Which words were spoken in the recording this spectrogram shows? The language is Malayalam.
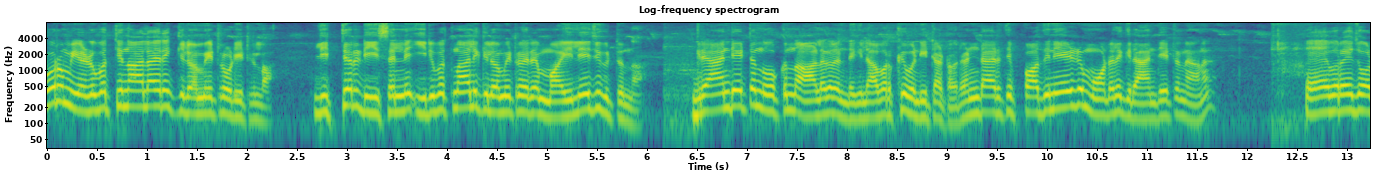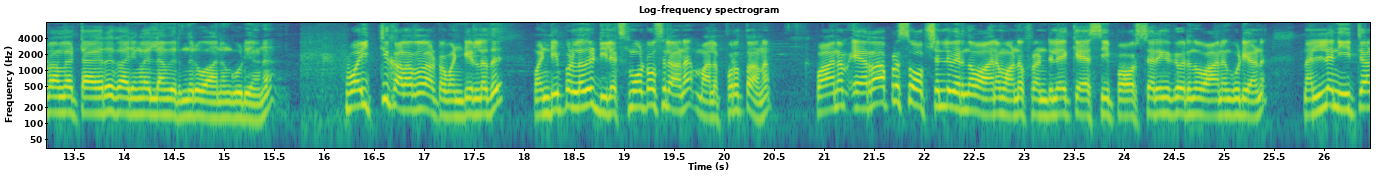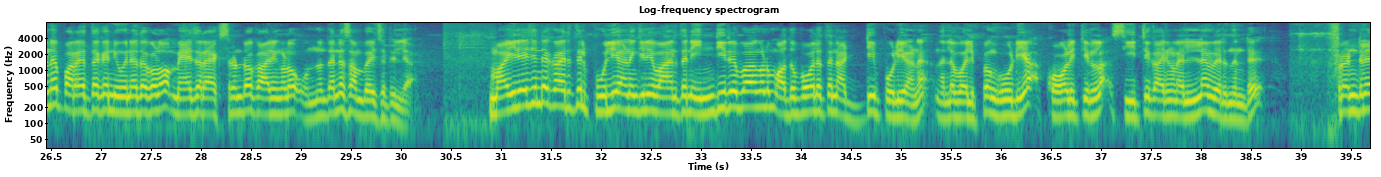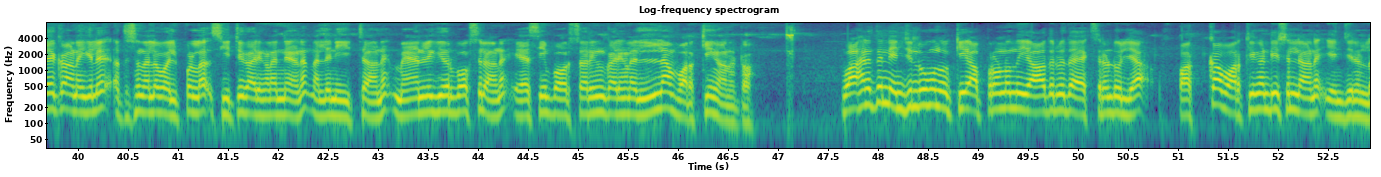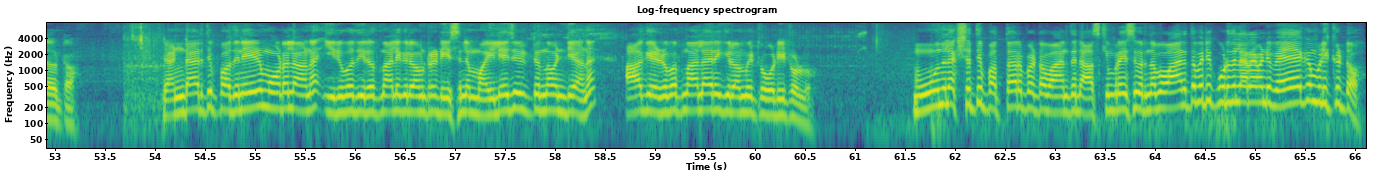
വെറും എഴുപത്തിനാലായിരം കിലോമീറ്റർ ഓടിയിട്ടുള്ള ലിറ്റർ ഡീസലിന് ഇരുപത്തിനാല് കിലോമീറ്റർ വരെ മൈലേജ് കിട്ടുന്ന ഗ്രാൻഡേറ്റൻ നോക്കുന്ന ആളുകളുണ്ടെങ്കിൽ അവർക്ക് വേണ്ടിയിട്ടാട്ടോ. രണ്ടായിരത്തി പതിനേഴ് മോഡൽ ഗ്രാൻഡേറ്റനാണ്. ഏവറേജ് ഓടാനുള്ള ടയർ കാര്യങ്ങളെല്ലാം വരുന്നൊരു വാഹനം കൂടിയാണ്. വൈറ്റ് കളറിലാട്ടോ വണ്ടി ഉള്ളത് വണ്ടി ഇപ്പോൾ ഉള്ളത് ഡിലക്സ് മോട്ടോഴ്സിലാണ് മലപ്പുറത്താണ്. വാഹനം എറാ പ്ലസ് ഓപ്ഷനിൽ വരുന്ന വാഹനമാണ്. ഫ്രണ്ടിലെ കെ സി പവർ സ്റ്റിയറിംഗ് ഒക്കെ വരുന്ന വാഹനം കൂടിയാണ്. നല്ല നീറ്റാണ് പറയത്തക്ക ന്യൂനതകളോ മേജർ ആക്സിഡന്റോ കാര്യങ്ങളോ ഒന്നും തന്നെ സംഭവിച്ചിട്ടില്ല. മൈലേജിന്റെ കാര്യത്തിൽ പുലിയാണെങ്കിൽ ഈ വാഹനത്തിന്റെ ഇന്റീരിയർ ഭാഗങ്ങളും അതുപോലെ തന്നെ അടിപൊളിയാണ്. നല്ല വലിപ്പം കൂടിയ ക്വാളിറ്റി ഉള്ള സീറ്റ് കാര്യങ്ങളെല്ലാം വരുന്നുണ്ട്. ഫ്രണ്ടിലേക്കാണെങ്കിൽ അത്യാവശ്യം നല്ല വലിപ്പമുള്ള സീറ്റ് കാര്യങ്ങൾ തന്നെയാണ്. നല്ല നീറ്റാണ് മാനുവൽ ഗിയർ ബോക്സിലാണ് എ സിയും പവർ സ്റ്റാറിങ്ങും കാര്യങ്ങളെല്ലാം വർക്കിംഗ് ആണ് കേട്ടോ വാഹനത്തിന്റെ എഞ്ചിൻ റൂം നോക്കി അപ്പുറമൊന്നും യാതൊരുവിധ ആക്സിഡന്റും ഇല്ല. പക്ക വർക്കിംഗ് കണ്ടീഷനിലാണ് എഞ്ചിൻ ഉള്ളത് കേട്ടോ രണ്ടായിരത്തി പതിനേഴ് മോഡലാണ് ഇരുപത് ഇരുപത്തിനാല് കിലോമീറ്റർ ഡീസലിന് മൈലേജ് കിട്ടുന്ന വണ്ടിയാണ്. ആകെ എഴുപത്തിനാലായിരം കിലോമീറ്റർ ഓടിയിട്ടുള്ളൂ. മൂന്ന് ലക്ഷത്തി പത്തായിരം പെട്ട വാഹനത്തിന്റെ ആസ്കിംഗ് പ്രൈസ് വരുന്നത് അപ്പോൾ വാഹനത്തെ പറ്റി കൂടുതൽ അറിയാൻ വേണ്ടി വേഗം വിളിക്കട്ടോ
